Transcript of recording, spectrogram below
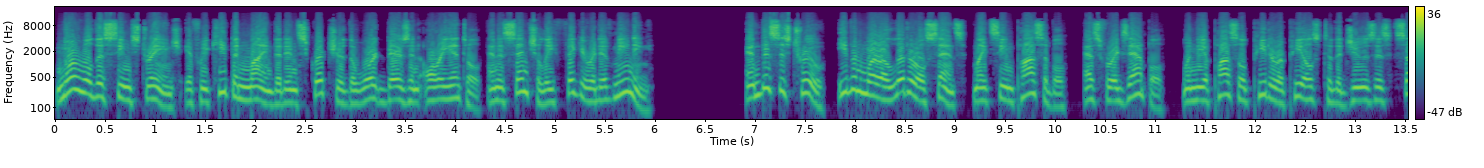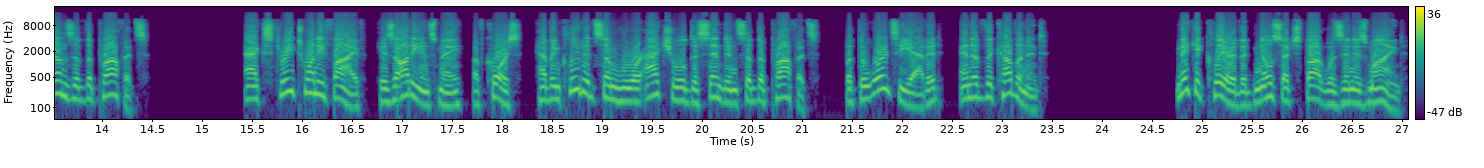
Nor will this seem strange if we keep in mind that in Scripture the word bears an oriental and essentially figurative meaning. And this is true, even where a literal sense might seem possible, as for example, when the apostle Peter appeals to the Jews as sons of the prophets. Acts 3:25 His audience may, of course, have included some who were actual descendants of the prophets, but the words he added, and of the covenant, make it clear that no such thought was in his mind.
